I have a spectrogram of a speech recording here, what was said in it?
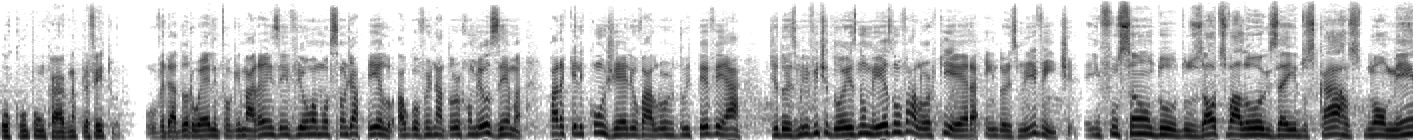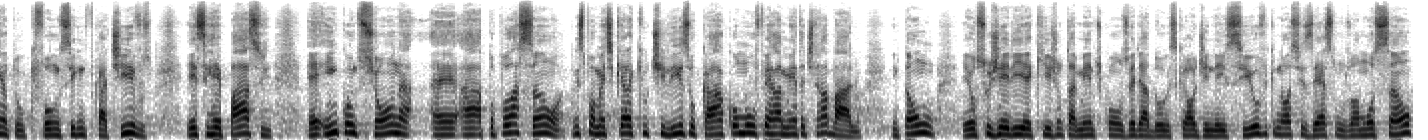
ocupam um cargo na prefeitura. O vereador Wellington Guimarães enviou uma moção de apelo ao governador Romeu Zema para que ele congele o valor do IPVA de 2022 no mesmo valor que era em 2020. Em função do, dos altos valores aí dos carros, no aumento que foram significativos, esse repasse é, incondiciona é, a população, principalmente aquela que utiliza o carro como ferramenta de trabalho. Então, eu sugeri aqui, juntamente com os vereadores Claudinei e Silvio, que nós fizéssemos uma moção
